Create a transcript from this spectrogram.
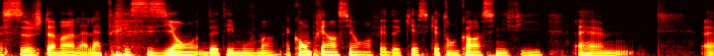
sur justement la, la précision de tes mouvements, la compréhension en fait de qu'est-ce que ton corps signifie. Euh, euh,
